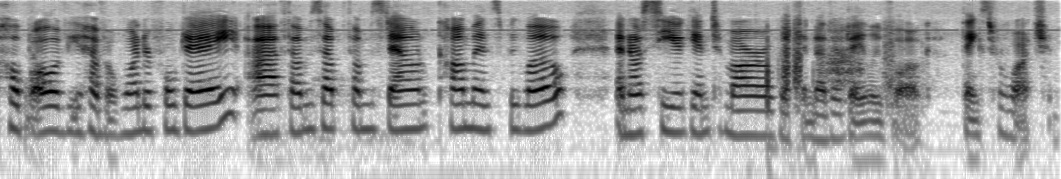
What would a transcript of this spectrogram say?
hope all of you have a wonderful day. Uh, thumbs up, thumbs down, comments below, and I'll see you again tomorrow with another daily vlog. Thanks for watching.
